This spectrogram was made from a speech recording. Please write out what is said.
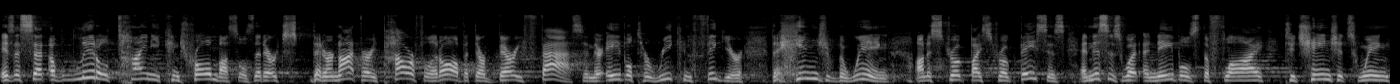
is a set of little tiny control muscles that are, that are not very powerful at all, but they're very fast, and they're able to reconfigure the hinge of the wing on a stroke by stroke basis. And this is what enables the fly to change its wing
